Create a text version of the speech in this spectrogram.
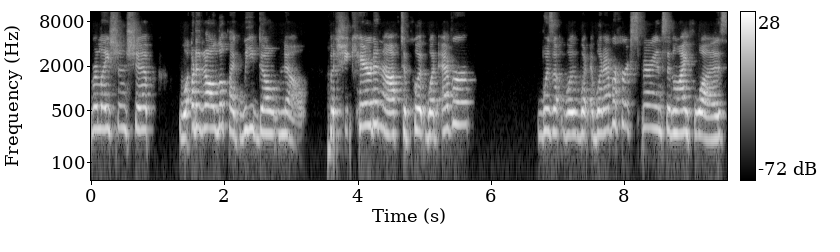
relationship? What did it all look like? We don't know but she cared enough to put whatever was whatever her experience in life was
